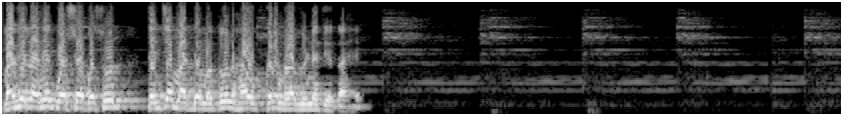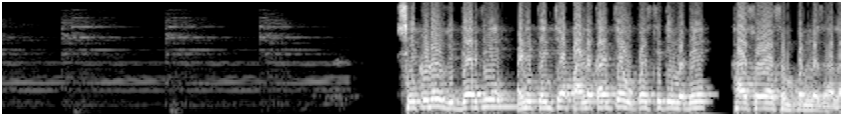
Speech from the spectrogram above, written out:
मागील अनेक वर्षापासून त्यांच्या माध्यमातून हा उपक्रम राबविण्यात येत आहे. शेकडो विद्यार्थी आणि त्यांच्या पालकांच्या उपस्थितीमध्ये हा सोहळा संपन्न झाला.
